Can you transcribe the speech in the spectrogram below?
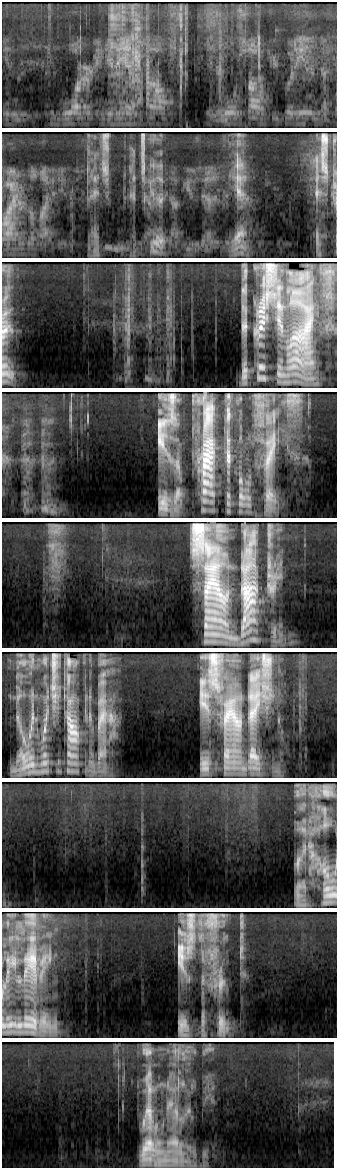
in, in water and then add salt? And the more salt you put in, the brighter the light is. That's that's Yeah, good. I've used that as Yeah. That's true. The Christian life is a practical faith. Sound doctrine, knowing what you're talking about, is foundational. But holy living is the fruit. Dwell on that a little bit.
